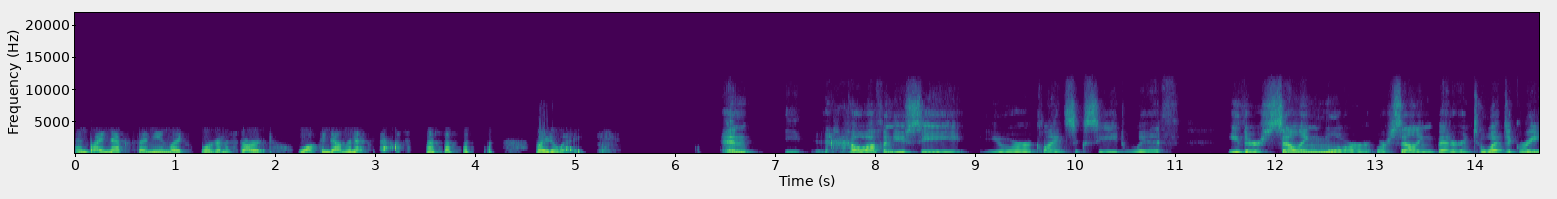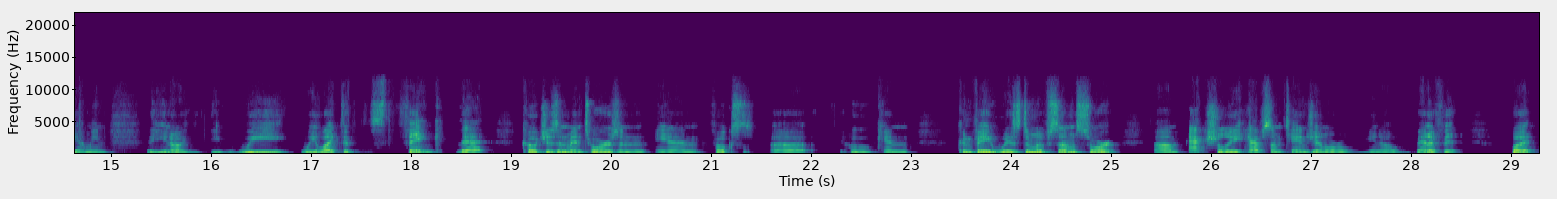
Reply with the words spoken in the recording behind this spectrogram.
And by next, I mean like we're going to start walking down the next path right away. And how often do you see your clients succeed with either selling more or selling better and to what degree i mean you know we we like to think that coaches and mentors and and folks uh, who can convey wisdom of some sort um, actually have some tangential you know benefit but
